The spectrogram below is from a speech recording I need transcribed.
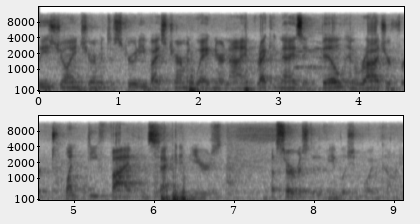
Please join Chairman Te Stroete, Vice Chairman Wagner, and I in recognizing Bill and Roger for 25 consecutive years of service to the people of Sheboygan County.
